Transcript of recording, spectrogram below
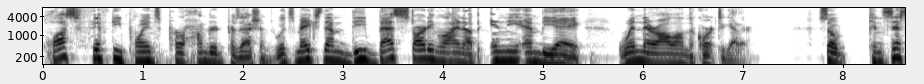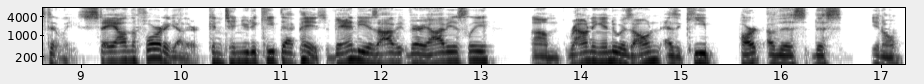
plus 50 points per 100 possessions, which makes them the best starting lineup in the NBA when they're all on the court together. So consistently stay on the floor together, continue to keep that pace. Vandy is obvi- very obviously um, rounding into his own as a key part of this this you know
